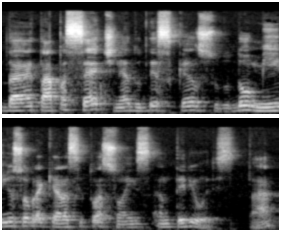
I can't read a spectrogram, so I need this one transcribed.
da etapa 7, né, do descanso, do domínio sobre aquelas situações anteriores. Tá?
